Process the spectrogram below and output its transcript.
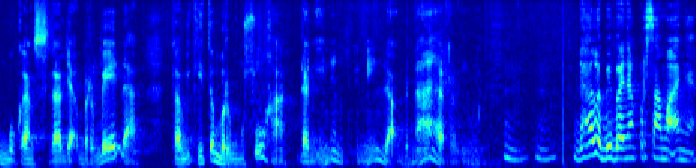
bukan sederajat berbeda tapi kita bermusuhan. Dan ini ini tidak benar. Ini. Padahal lebih banyak persamaannya.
